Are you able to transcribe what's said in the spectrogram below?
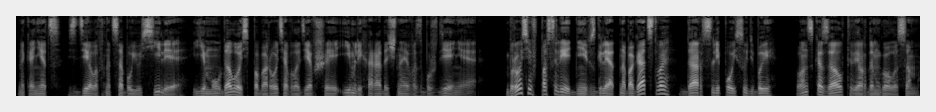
Наконец, сделав над собой усилие, ему удалось побороть овладевшее им лихорадочное возбуждение. Бросив последний взгляд на богатство, дар слепой судьбы, он сказал твердым голосом,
